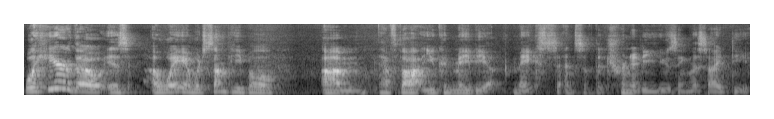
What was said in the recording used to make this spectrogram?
Well, here though is a way in which some people um, have thought you could maybe make sense of the Trinity using this idea.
